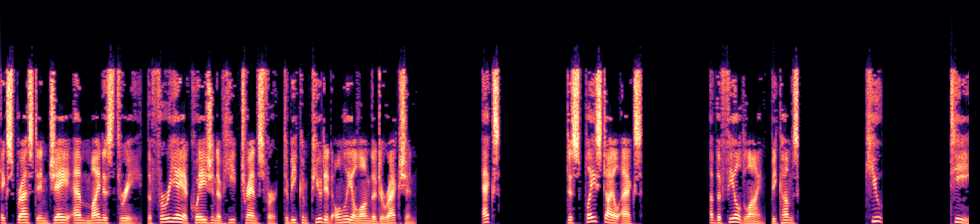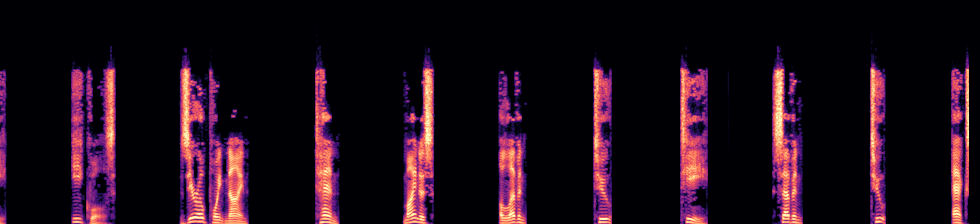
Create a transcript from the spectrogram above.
expressed in Jm-3, the Fourier equation of heat transfer, to be computed only along the direction x x of the field line, becomes q t equals 0.9 10 minus 11 2 t 7 2 x.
